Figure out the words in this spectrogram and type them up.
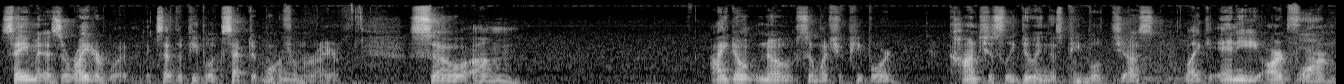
Same as a writer would, except that people accept it more Mhm. from a writer. So um, I don't know so much if people are consciously doing this. People just, like any art Yeah. form,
